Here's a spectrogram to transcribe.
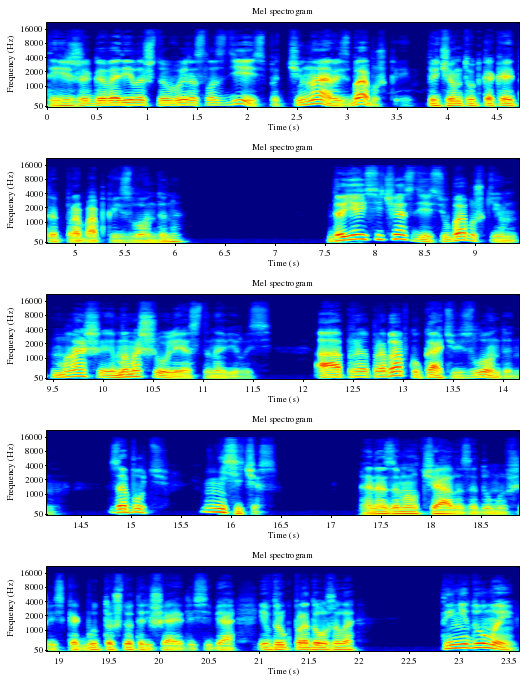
Ты же говорила, что выросла здесь, под Чинарой, с бабушкой. Причем тут какая-то прабабка из Лондона. Да я и сейчас здесь, у бабушки Маши, мамашули остановилась. А про прабабку Катю из Лондона забудь, не сейчас. Она замолчала, задумавшись, как будто что-то решая для себя, и вдруг продолжила. Ты не думай,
